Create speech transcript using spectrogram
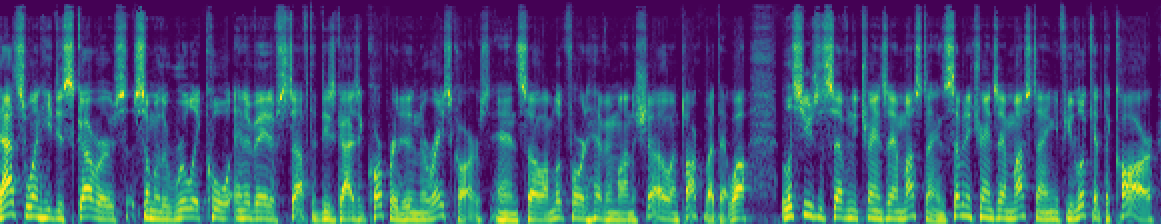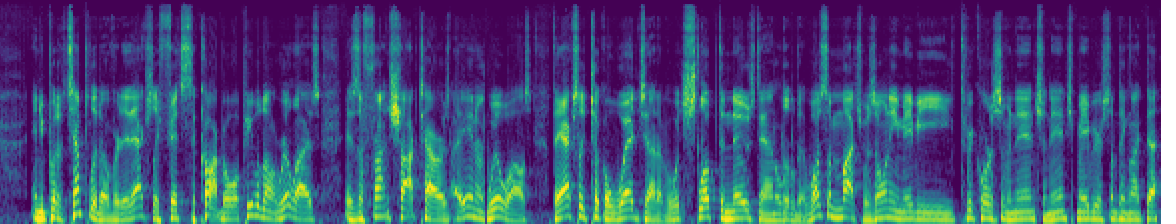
that's when he discovers some of the really cool, innovative stuff that these guys incorporated in their race cars. And so I'm looking forward to having him on the show and talk about that. Well, let's use the 70 Trans Am Mustang. The 70 Trans Am Mustang, if you look at the car and you put a template over it, it actually fits the car. But what people don't realize is the front shock towers, inner wheel wells, they actually took a wedge out of it, which sloped the nose down a little bit. It wasn't much, it was only maybe three quarters of an inch, an inch maybe, or something like that.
